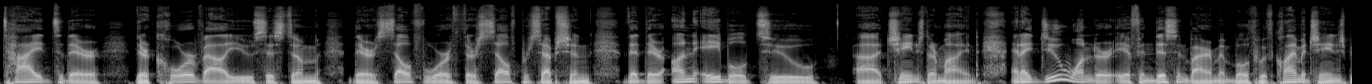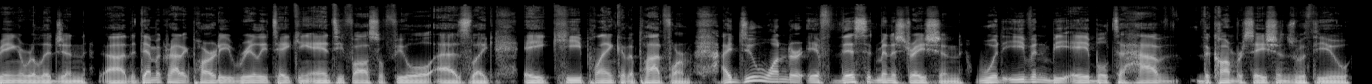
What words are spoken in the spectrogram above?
tied to their their core value system, their self-worth, their self-perception that they're unable to uh, change their mind. And I do wonder if, in this environment, both with climate change being a religion, uh, the Democratic Party really taking anti fossil fuel as like a key plank of the platform, I do wonder if this administration would even be able to have the conversations with you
